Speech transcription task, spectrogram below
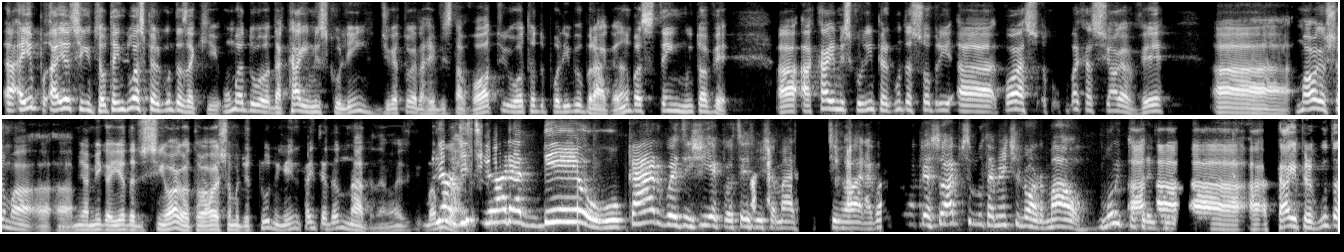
Aí, aí, é o seguinte, eu tenho duas perguntas aqui. Uma do, da Karen Misculin, diretora da revista Voto, e outra do Políbio Braga. Ambas têm muito a ver. A, a Karen Misculin pergunta sobre a, qual a, como é que a senhora vê ah, uma hora eu chamo a, a, minha amiga Ieda de senhora, outra hora eu chamo de tudo, ninguém está entendendo nada, né? Mas não, lá. de senhora deu. O cargo exigia que vocês me chamassem de senhora. Agora uma pessoa absolutamente normal, muito tranquila. A, a, a Kari pergunta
